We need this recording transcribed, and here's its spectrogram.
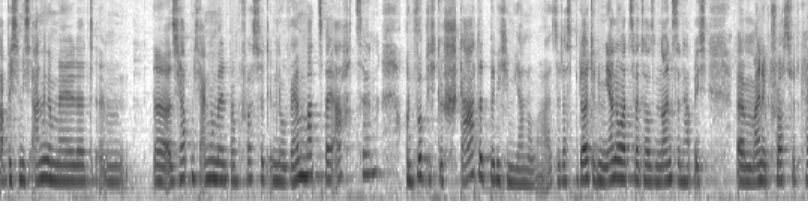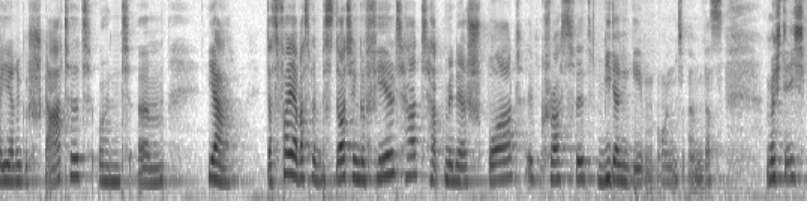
habe ich mich angemeldet äh, also ich habe mich angemeldet beim CrossFit im November 2018 und wirklich gestartet bin ich im Januar. Also das bedeutet, im Januar 2019 habe ich ähm, meine CrossFit-Karriere gestartet und ähm, ja, das Feuer, was mir bis dorthin gefehlt hat, hat mir der Sport im CrossFit wiedergegeben und ähm, das möchte ich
